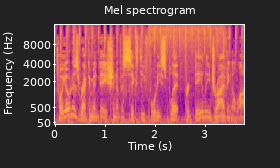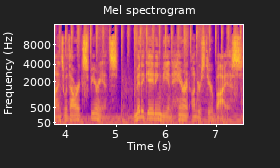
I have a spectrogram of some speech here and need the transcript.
Toyota's recommendation of a 60-40 split for daily driving aligns with our experience, mitigating the inherent understeer bias.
